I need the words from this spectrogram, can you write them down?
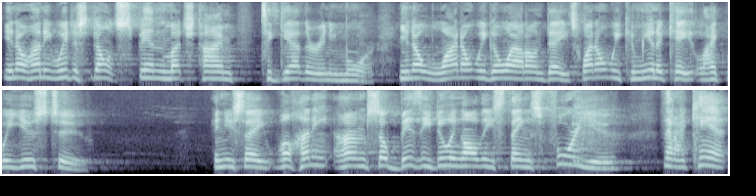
you know, honey, we just don't spend much time together anymore. You know, why don't we go out on dates? Why don't we communicate like we used to? And you say, Well, honey, I'm so busy doing all these things for you that I can't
